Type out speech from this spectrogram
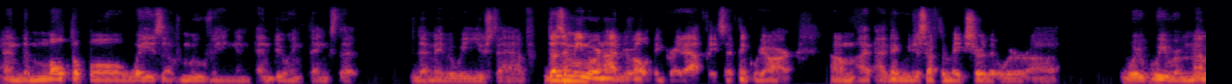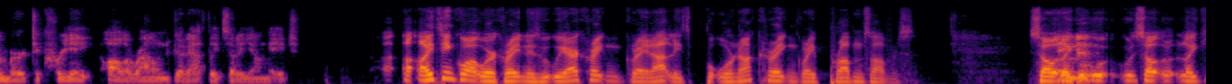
and the multiple ways of moving and, and doing things that that maybe we used to have. Doesn't mean we're not developing great athletes. I think we are. Um, I, I, think we just have to make sure that we're uh, we, we remember to create all around good athletes at a young age. I think what we're creating is we are creating great athletes, but we're not creating great problem solvers. So Amen. like, so like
